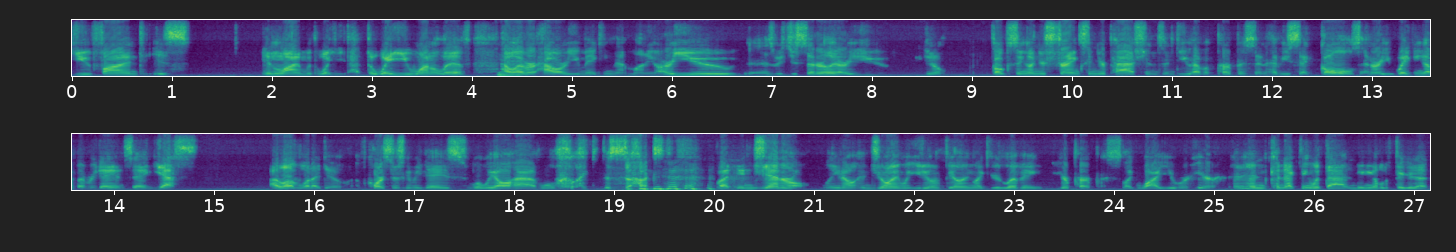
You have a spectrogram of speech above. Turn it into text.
you find is in line with what you, the way you want to live. Yeah. However, how are you making that money? Are you, as we just said earlier, are you you know focusing on your strengths and your passions and do you have a purpose and have you set goals and are you waking up every day and saying yes i love what i do of course there's going to be days where we all have well like this sucks but in general you know, enjoying what you do and feeling like you're living your purpose, like why you were here, and, and connecting with that and being able to figure that,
